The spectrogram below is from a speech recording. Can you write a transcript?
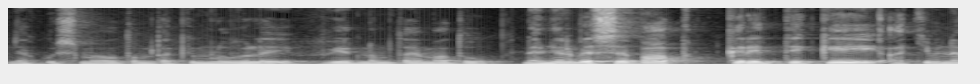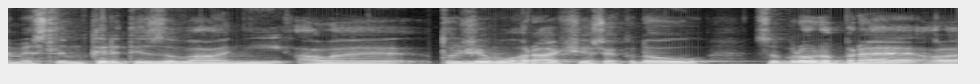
jak už jsme o tom taky mluvili v jednom tématu. Neměl by se bát kritiky, a tím nemyslím kritizování, ale to, že mu hráči řeknou, co bylo dobré, ale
